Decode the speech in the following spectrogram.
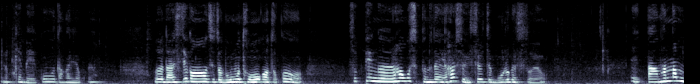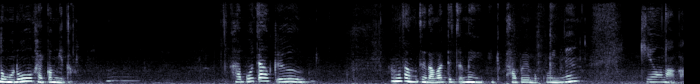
이렇게 메고 나가려고요. 오늘 날씨가 진짜 너무 더워가지고 쇼핑을 하고 싶은데 할 수 있을지 모르겠어요. 일단 한남동으로 갈 겁니다. 가보자구. 항상 제 나갈 때쯤에 이렇게 밥을 먹고 있는 귀여운 아가.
